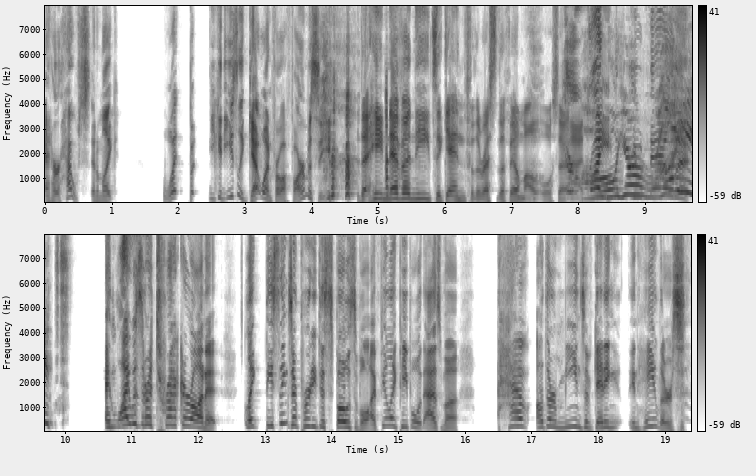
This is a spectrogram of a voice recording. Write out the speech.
at her house. And I'm like, what? But you could easily get one from a pharmacy. that he never needs again for the rest of the film. I'll also You're add. Right, Oh, you you're it. right. and why was there a tracker on it? Like, these things are pretty disposable. I feel like people with asthma have other means of getting inhalers.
